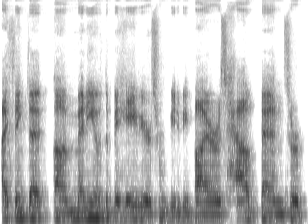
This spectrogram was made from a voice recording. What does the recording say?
I think that um, many of the behaviors from B2B buyers have been sort of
